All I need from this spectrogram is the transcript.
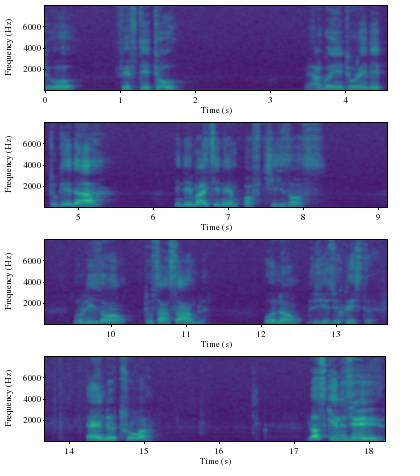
to 52. We are going to read it together in the mighty name of Jesus. Nous lisons tous ensemble au nom de Jésus-Christ. 1, 2, 3. Lorsqu'ils eurent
